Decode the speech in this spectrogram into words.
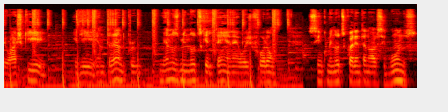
Eu acho que ele entrando por menos minutos que ele tenha, né? Hoje foram 5 minutos e 49 segundos.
